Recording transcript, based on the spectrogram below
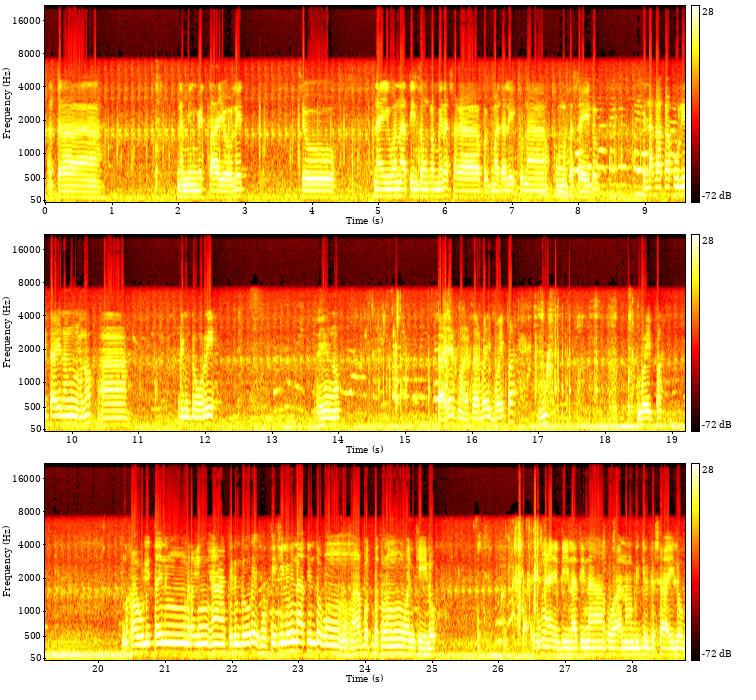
At ah, namingwit tayo ulit. So naiwan natin tong camera saka pagmadali ko na pumunta sa ilog. Eh, nakakahuli tayo ng ano ah, rimdori ayun no sayang mga kasabay buhay pa. Hmm? buhay pa. Nakahuli tayo ng malaking uh, krindore so kikiluhin natin to kung abot ba to ng 1 kilo. Sayang nga hindi natin nakakuha ng video do sa ilog.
